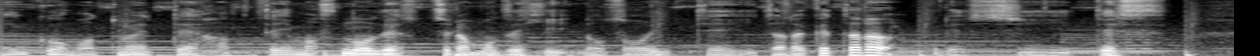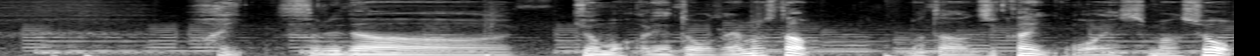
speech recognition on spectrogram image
リンクをまとめて貼っていますのでそちらもぜひ覗いていただけたら嬉しいです。はいそれでは今日もありがとうございました。また次回お会いしましょう。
